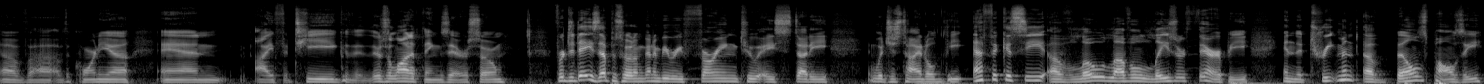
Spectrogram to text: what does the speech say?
of, uh, of the cornea and eye fatigue. There's a lot of things there. So, for today's episode, I'm going to be referring to a study which is titled The Efficacy of Low Level Laser Therapy in the Treatment of Bell's Palsy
